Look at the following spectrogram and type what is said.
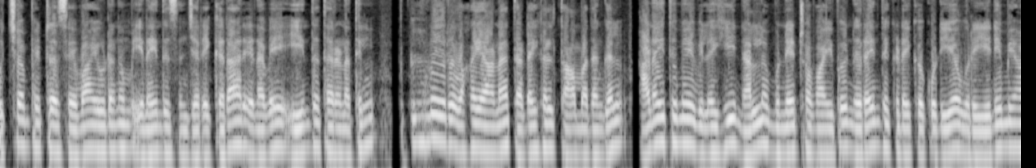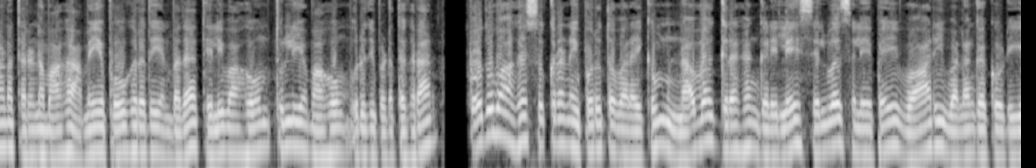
உச்சம் பெற்ற செவ்வாயுடனும் இணைந்து சஞ்சரிக்கிறார். எனவே இந்த தருணத்தில் பல்வேறு வகையான தடைகள் தாமதங்கள் அனைத்துமே விலகி நல்ல முன்னேற்ற வாய்ப்பு நிறைந்து கிடைக்கக்கூடிய ஒரு இனிமையான தருணமாக அமைய போகிறது என்பதை தெளிவாகவும் துல்லியமாகவும் உறுதிப்படுத்துகிறார். பொதுவாக சுக்கரனை பொறுத்த வரைக்கும் நவ கிரகங்களிலே செல்வ செழிப்பை வாரி வழங்கக்கூடிய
